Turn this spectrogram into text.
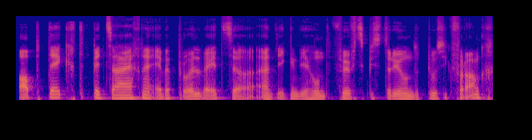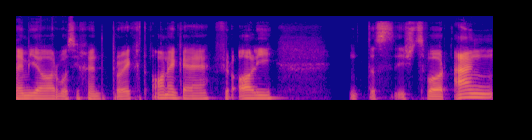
abdeckt bezeichnen. Eben Pro Helvetia hat irgendwie 150 bis 300.000 Franken im Jahr, wo sie können ein Projekt angeben für alle. Und das ist zwar eng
